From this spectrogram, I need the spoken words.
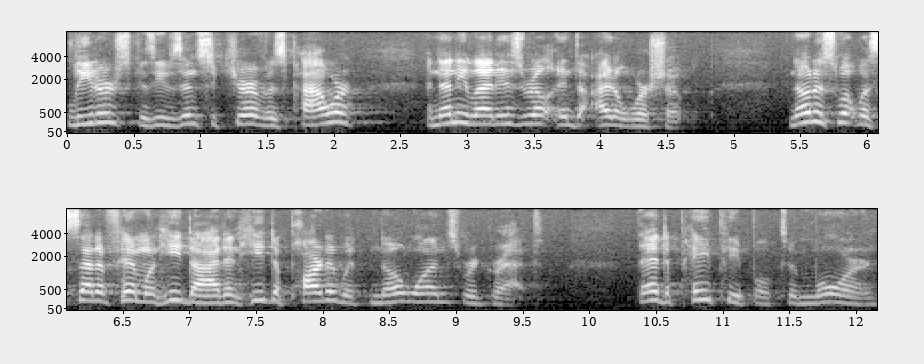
leaders because he was insecure of his power. And then he led Israel into idol worship. Notice what was said of him when he died, and he departed with no one's regret. They had to pay people to mourn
